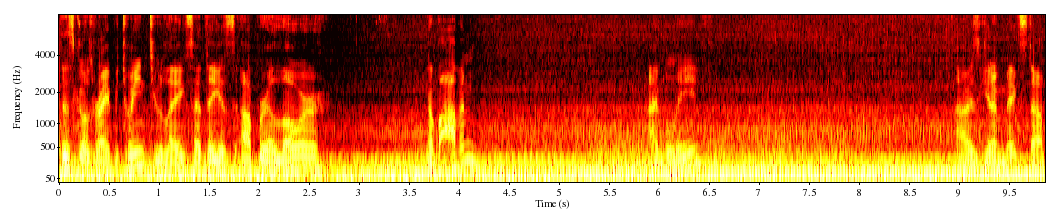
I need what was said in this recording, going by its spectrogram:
This goes right between two lakes. I think it's upper and lower Nemahbin, I believe. I always get them mixed up.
